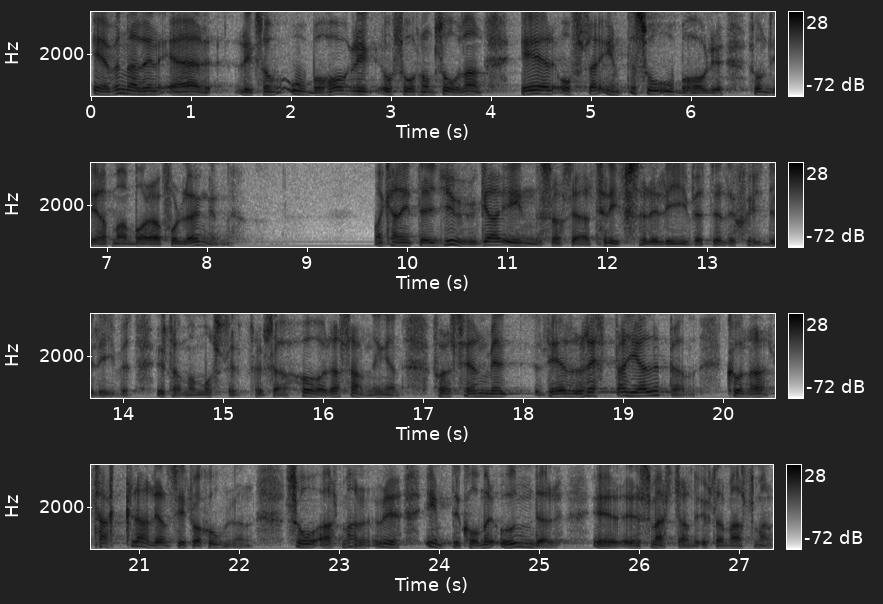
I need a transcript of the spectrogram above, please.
även när den är liksom obehaglig och så som sådan, är ofta inte så obehaglig som det att man bara får lögn. Man kan inte ljuga in så att säga, trivsel i livet eller skydd i livet utan man måste säga, höra sanningen för att sen med den rätta hjälpen kunna tackla den situationen så att man eh, inte kommer under eh, eh, smärtan utan att man,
